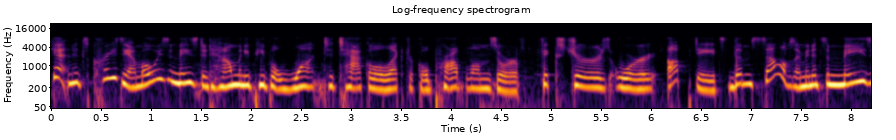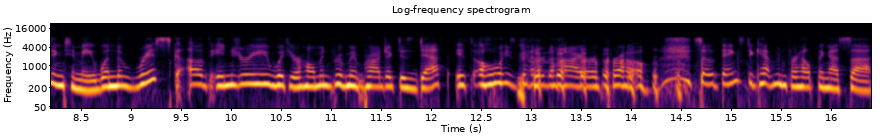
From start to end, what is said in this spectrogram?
Yeah, and it's crazy. I'm always amazed at how many people want to tackle electrical problems or fixtures or updates themselves. I mean, it's amazing to me. When the risk of injury with your home improvement project is death, it's always better to hire a pro. So thanks to Kevin for helping us uh,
